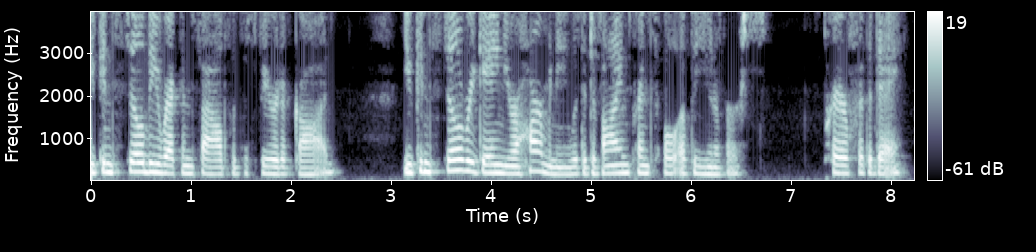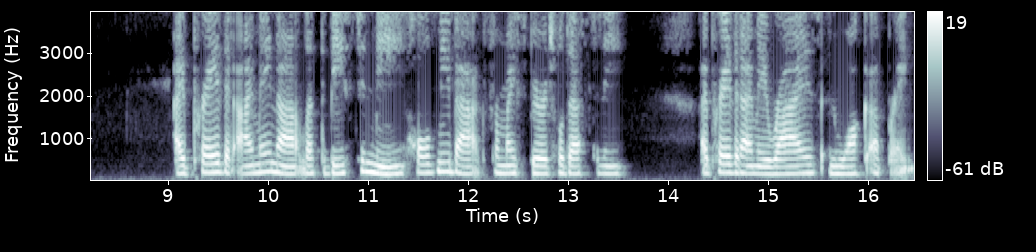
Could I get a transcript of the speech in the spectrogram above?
You can still be reconciled with the Spirit of God. You can still regain your harmony with the divine principle of the universe. Prayer for the day. I pray that I may not let the beast in me hold me back from my spiritual destiny. I pray that I may rise and walk upright.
